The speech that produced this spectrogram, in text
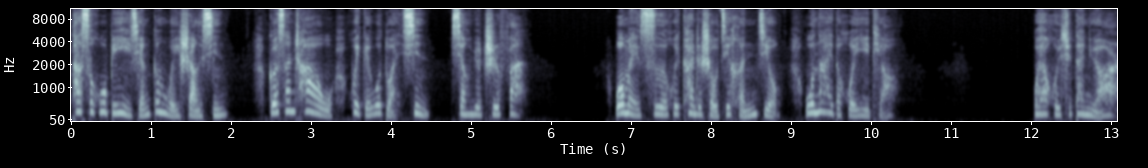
他似乎比以前更为上心，隔三差五会给我短信。相约吃饭，我每次会看着手机很久，无奈的回一条：“我要回去带女儿。”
